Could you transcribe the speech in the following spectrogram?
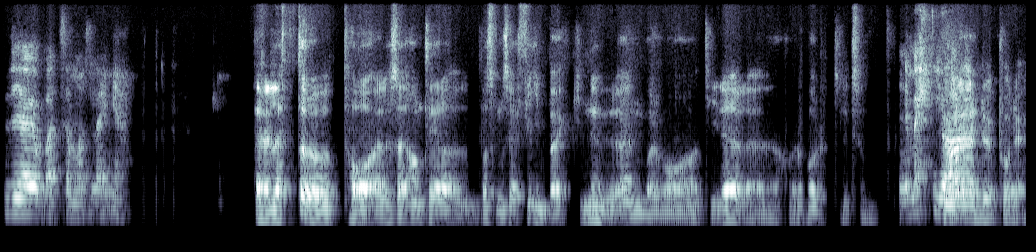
vi har jobbat tillsammans länge. Är det lättare att ta eller så här, hantera vad ska man säga, feedback nu än vad det var tidigare? Eller har det varit liksom... Nej, men Hur jag, är du på det?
